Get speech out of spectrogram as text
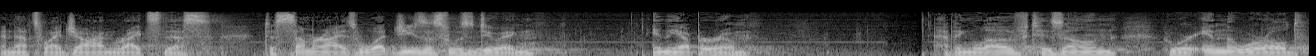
And that's why John writes this to summarize what Jesus was doing in the upper room. Having loved his own who were in the world,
